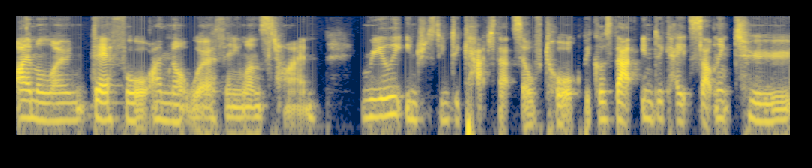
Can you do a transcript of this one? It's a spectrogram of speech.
I'm alone, therefore I'm not worth anyone's time. Really interesting to catch that self-talk because that indicates something to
